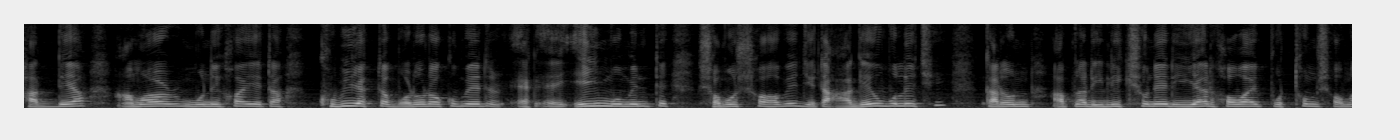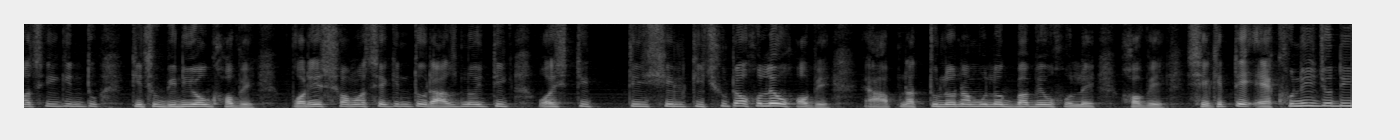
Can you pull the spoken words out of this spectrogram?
হাত দেয়া আমার মনে হয় এটা খুবই একটা বড় রকমের এই মোমেন্টে সমস্যা হবে, যেটা আগেও বলেছি। কারণ আপনার ইলেকশনের ইয়ার হওয়ায় প্রথম সমাসেই কিন্তু কিছু বিনিয়োগ হবে, পরের সমাসে কিন্তু রাজনৈতিক অস্তিত্ব স্থিতিশীল কিছুটা হলেও হবে আপনার তুলনামূলকভাবেও হলে হবে। সেক্ষেত্রে এখনই যদি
